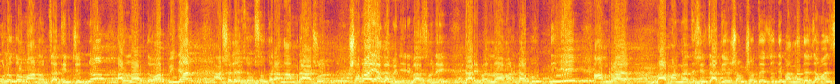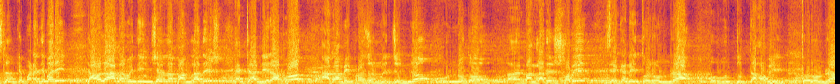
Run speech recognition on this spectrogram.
মূলত মানব জাতির জন্য আল্লাহর দেওয়া বিধান। আসলে সুতরাং আমরা আসুন, সবাই আগামী নির্বাচনে দাঁড়িপাল্লা আমার বুক দিয়ে আমরা বা বাংলাদেশের জাতীয় সংসদে যদি বাংলাদেশ জামাত ইসলামকে পাঠাতে পারি, তাহলে আগামীতে ইনশাল্লাহ বাংলাদেশ একটা নিরাপদ আগামী প্রজন্মের জন্য উন্নত বাংলাদেশ হবে, যেখানে তরুণরা উদ্যোক্তা হবে, তরুণরা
